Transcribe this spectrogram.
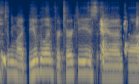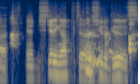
between my bugling for turkeys and uh, and shitting up to shoot a goose,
